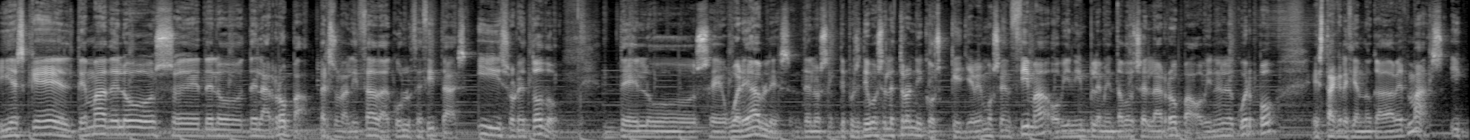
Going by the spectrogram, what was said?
y es que el tema de los eh, de, de, la ropa personalizada con lucecitas y sobre todo de los eh, wearables, de los dispositivos electrónicos que llevemos encima, o bien implementados en la ropa o bien en el cuerpo, está creciendo cada vez más. Y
